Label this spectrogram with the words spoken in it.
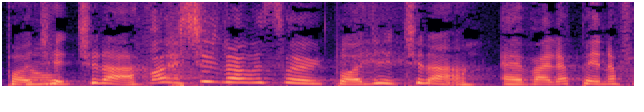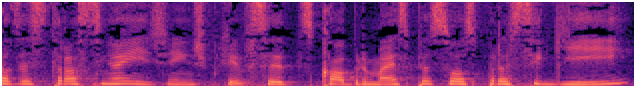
Pode Não. retirar. Pode tirar o biscoito. Pode retirar. É, vale a pena fazer esse trocinho aí, gente, porque você descobre mais pessoas pra seguir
